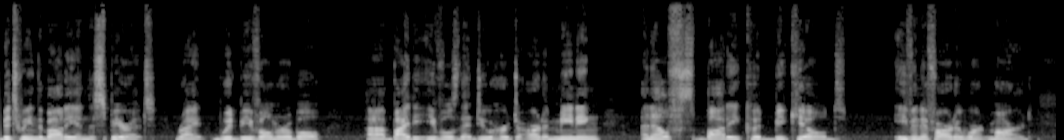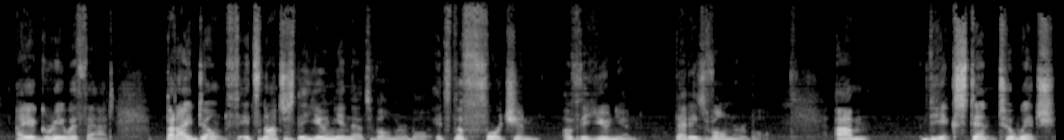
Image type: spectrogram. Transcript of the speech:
between the body and the spirit, right, would be vulnerable uh, by the evils that do hurt to Arda, meaning an elf's body could be killed even if Arda weren't marred. I agree with that. But I don't, it's not just the union that's vulnerable, it's the fortune of the union that is vulnerable. Um, the extent to which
